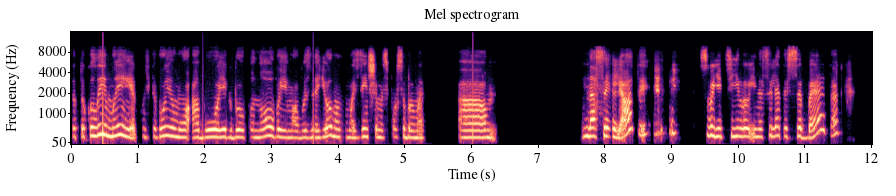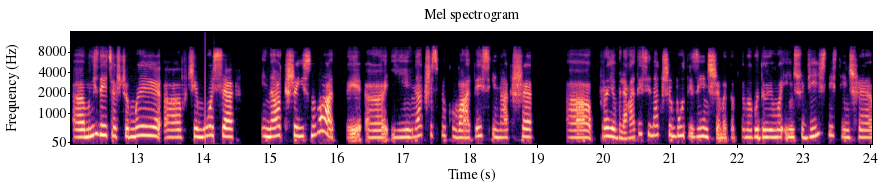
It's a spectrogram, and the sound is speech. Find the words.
Тобто, коли ми культивуємо або якби опановуємо, або знайомимось з іншими способами, ам населяти своє тіло і населяти себе, так, а, мені здається, що ми, а, вчимося інакше існувати, е, інакше спілкуватись, інакше, а, проявлятись, інакше бути з іншими. Тобто ми будуємо іншу дійсність, інше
